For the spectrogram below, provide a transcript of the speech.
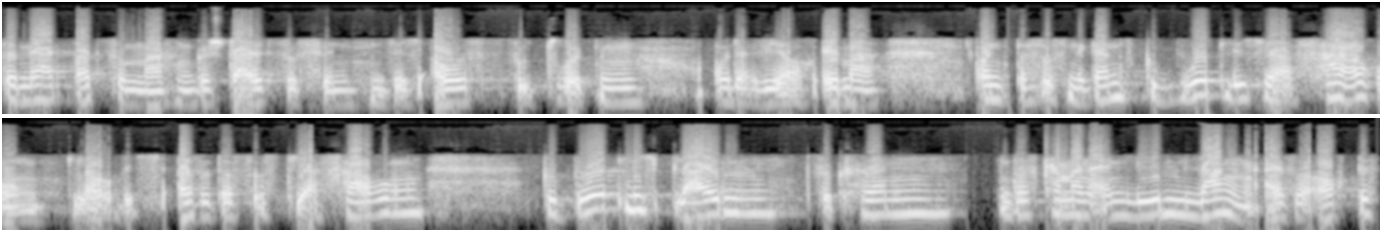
bemerkbar zu machen, Gestalt zu finden, sich auszudrücken oder wie auch immer. Und das ist eine ganz geburtliche Erfahrung, glaube ich. Also das ist die Erfahrung, geburtlich bleiben zu können. Und das kann man ein Leben lang, also auch bis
